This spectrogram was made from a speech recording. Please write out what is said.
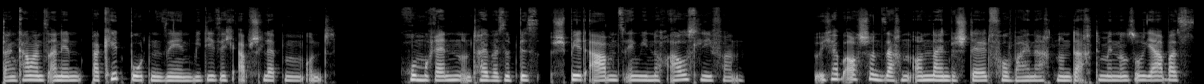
dann kann man es an den Paketbooten sehen, wie die sich abschleppen und rumrennen und teilweise bis spät abends irgendwie noch ausliefern. Ich habe auch schon Sachen online bestellt vor Weihnachten und dachte mir nur so, ja, aber es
